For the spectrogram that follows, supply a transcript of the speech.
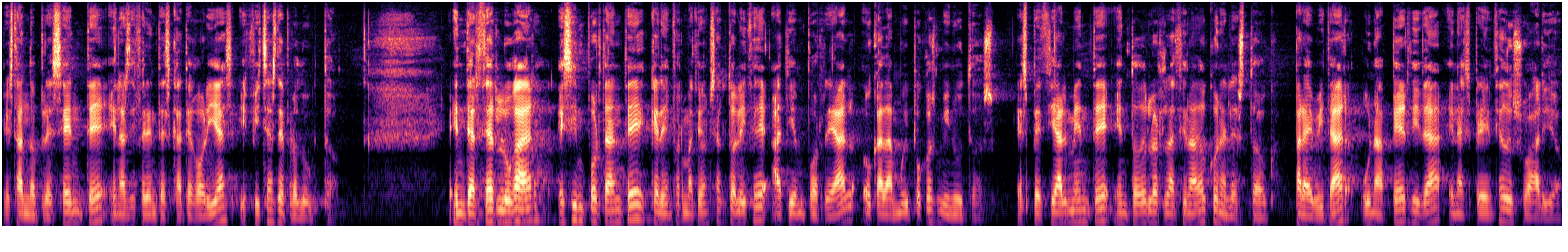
estando presente en las diferentes categorías y fichas de producto. En tercer lugar, es importante que la información se actualice a tiempo real o cada muy pocos minutos, especialmente en todo lo relacionado con el stock, para evitar una pérdida en la experiencia de usuario.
